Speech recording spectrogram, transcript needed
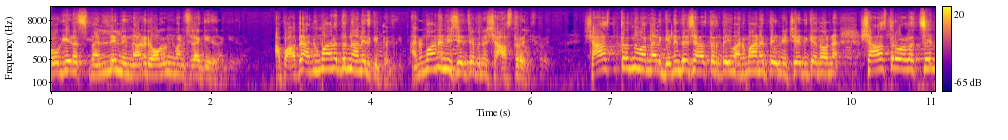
രോഗിയുടെ സ്മെല്ലിൽ നിന്നാണ് രോഗം മനസ്സിലാക്കിയത്. അപ്പൊ അത് അനുമാനത്തിൽ നിന്നാണ് ഇത് കിട്ടുന്നത്. അനുമാനം നിഷേധിച്ച പിന്നെ ശാസ്ത്രമില്ല. ശാസ്ത്രം എന്ന് പറഞ്ഞാൽ ഗണിതശാസ്ത്രത്തെയും അനുമാനത്തെയും നിഷേധിക്കുക എന്ന് പറഞ്ഞാൽ ശാസ്ത്ര വളർച്ചയിൽ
